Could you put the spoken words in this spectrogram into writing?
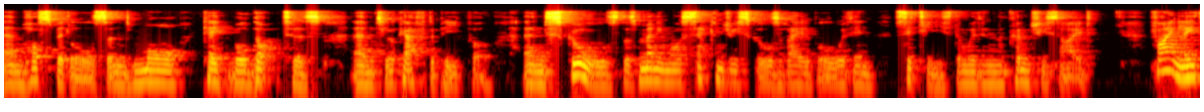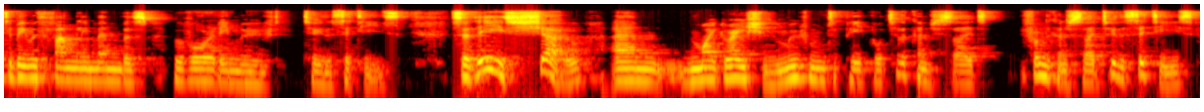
um, hospitals and more capable doctors um, to look after people. And schools, there's many more secondary schools available within cities than within the countryside. Finally, to be with family members who have already moved to the cities. So these show um, migration, movement of people to the countryside, from the countryside to the cities,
